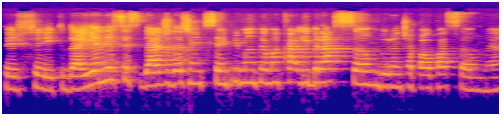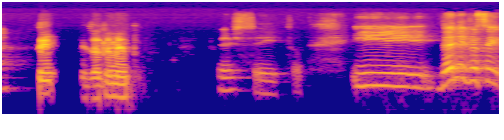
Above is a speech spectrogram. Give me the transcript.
Perfeito. Daí a necessidade da gente sempre manter uma calibração durante a palpação, né? Sim, exatamente. Perfeito. E Dani, você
